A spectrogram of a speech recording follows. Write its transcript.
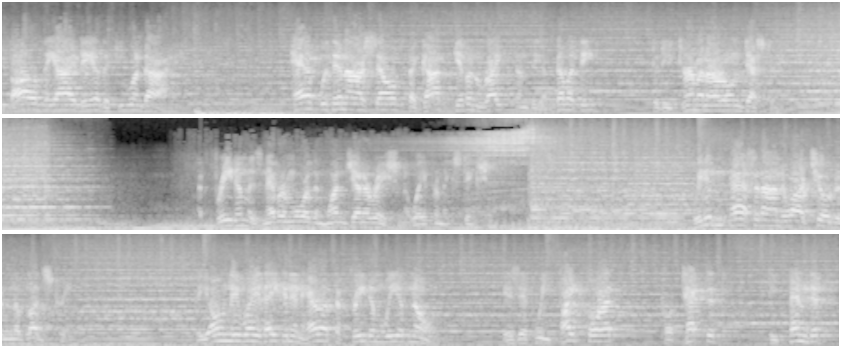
evolved the idea that you and I have within ourselves the God-given right and the ability to determine our own destiny. But freedom is never more than one generation away from extinction. We didn't pass it on to our children in the bloodstream. The only way they can inherit the freedom we have known is if we fight for it, protect it, defend it,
